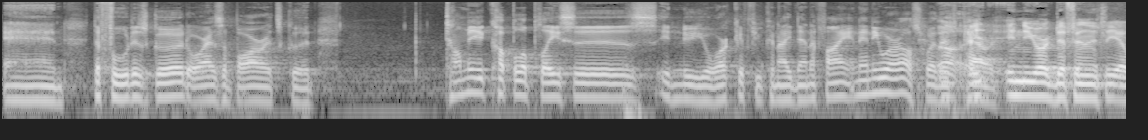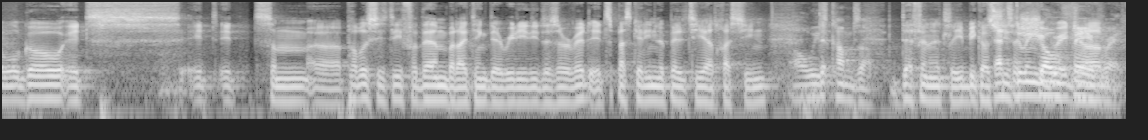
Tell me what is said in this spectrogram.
And the food is good, or as a bar, it's good. Tell me a couple of places in New York, if you can identify, and anywhere else, whether Uh, it's Paris. in, in New York, definitely I will go. It's it it's some uh, publicity for them, but I think they really deserve it. It's Pascaline Lepeltier at Racines. Always comes up. Definitely, because That's she's a doing show a great favorite. job.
